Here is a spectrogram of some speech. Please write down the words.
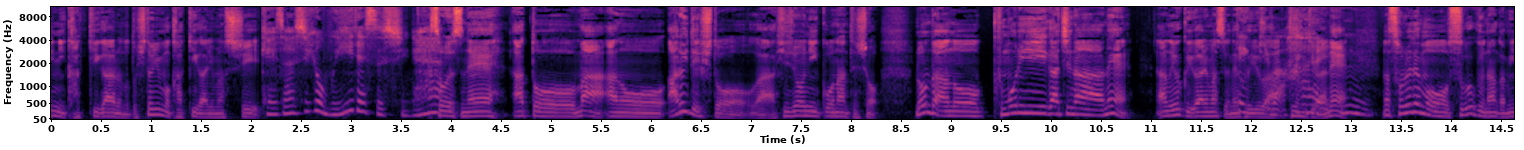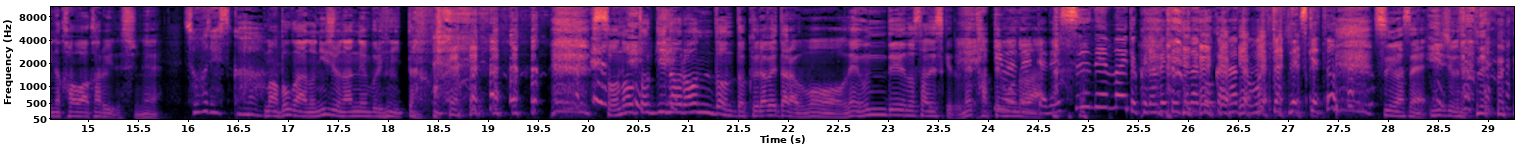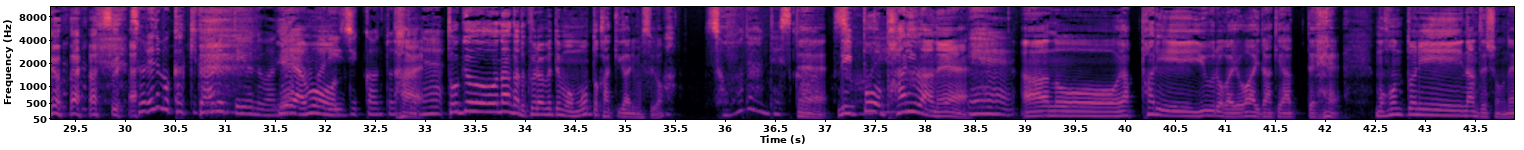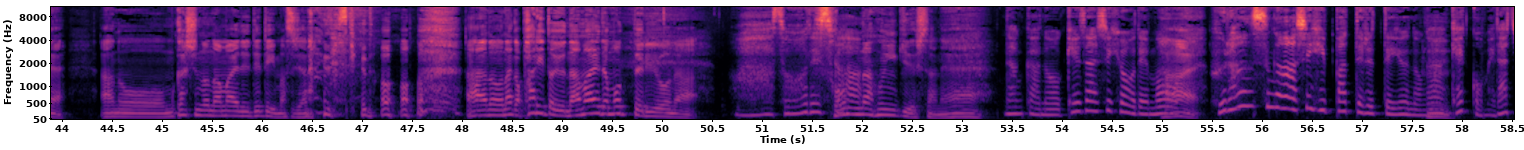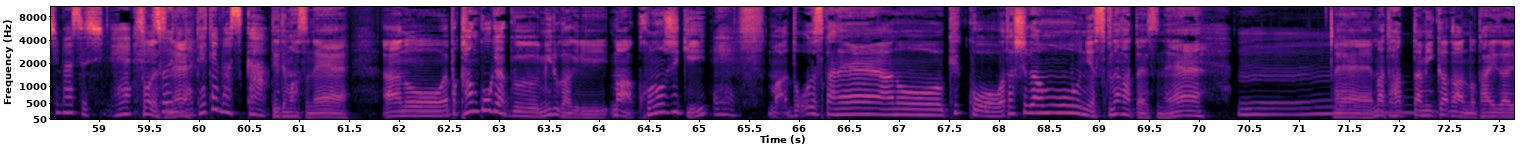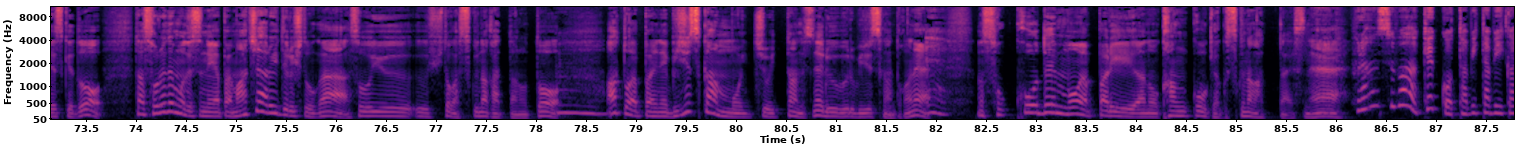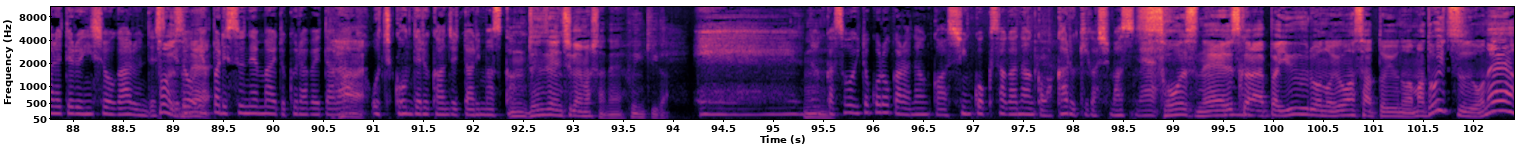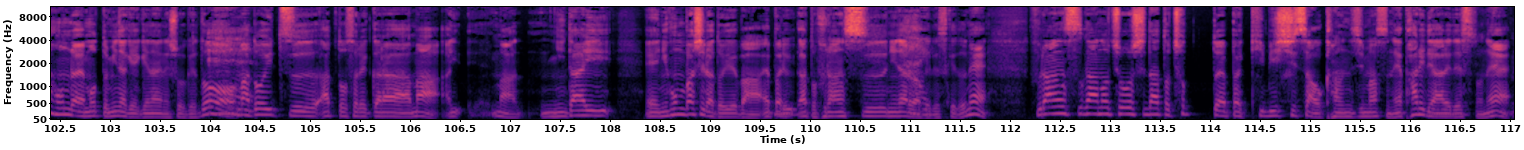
に活気があるのと人にも活気がありますし。経済指標もいいですしね。そうですね。あと、まあ、あの、歩いてる人が非常にこう、なんていうんでしょう。ロンドンあの、曇りがちなね、あの、よく言われますよね、冬は。天気はね、はいうん、それでも、すごくなんかみんな顔明るいですしね。そうですか。まあ僕はあの、二十何年ぶりに行ったので その時のロンドンと比べたらもうね、運命の差ですけどね、建物は。今なんかね、数年前と比べていただこうかなと思ったんですけど。すみません、二十何年ぶりでございますそれでも活気があるっていうのはね、いやもうやっぱり実感としてね、はい、東京なんかと比べてももっと活気がありますよ。そうなんですか。えー、で、一方、パリはね、えー、あのー、やっぱりユーロが弱いだけあって、もう本当に、なんでしょうね。あの、昔の名前で出ていますじゃないですけど、あの、なんかパリという名前で持ってるような、ああ、そうですか。そんな雰囲気でしたね。なんかあの、経済指標でも、はい、フランスが足引っ張ってるっていうのが結構目立ちますしね。うん、そうですね。そういうのが出てますか？出てますね。あの、やっぱ観光客見る限り、まあ、この時期、ええ、まあ、どうですかね。あの、結構私が思うには少なかったですね。うんええー、まあ、たった3日間の滞在ですけど、ただそれでもですね、やっぱり街歩いてる人が、そういう人が少なかったのと、あとはやっぱりね、美術館も一応行ったんですね、ルーブル美術館とかね。ええ、そこでもやっぱり、あの、観光客少なかったですね。フランスは結構たびたび行かれてる印象があるんですけど、ね、やっぱり数年前と比べたら、落ち込んでる感じってありますか、はいうん、全然違いましたね、雰囲気が。へえ。なんかそういうところからなんか深刻さがなんかわかる気がしますね。そうですね。ですからやっぱりユーロの弱さというのは、まあドイツをね、本来もっと見なきゃいけないんでしょうけど、えー、まあドイツ、あとそれからまあ、まあ二大、えー、日本柱といえば、やっぱりあとフランスになるわけですけどね。はいフランス側の調子だとちょっとやっぱり厳しさを感じますね。パリであれですとね。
